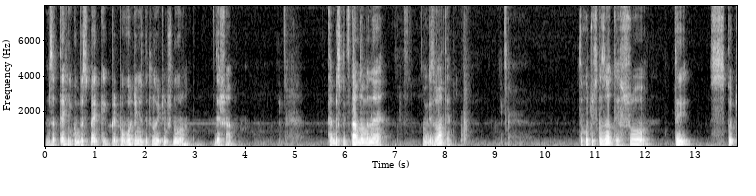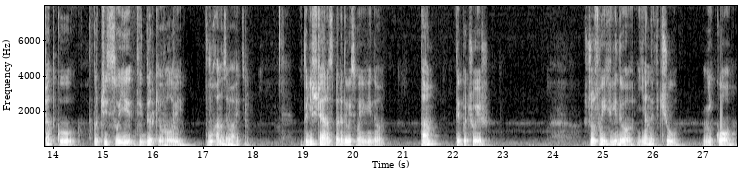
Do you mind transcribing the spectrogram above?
за техніку безпеки при поводженні з детонуючим шнуром ДШ. Та безпідставно мене обізвати. То хочу сказати, що ти спочатку почисть свої дві дирки в голові. Вуха називається. І тоді ще раз передивись мої відео. Там ти почуєш, що у своїх відео я не вчу нікого,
